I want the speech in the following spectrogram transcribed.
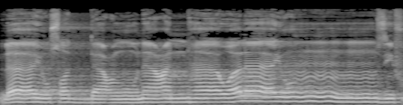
لا يصدعون عنها ولا ينزفون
